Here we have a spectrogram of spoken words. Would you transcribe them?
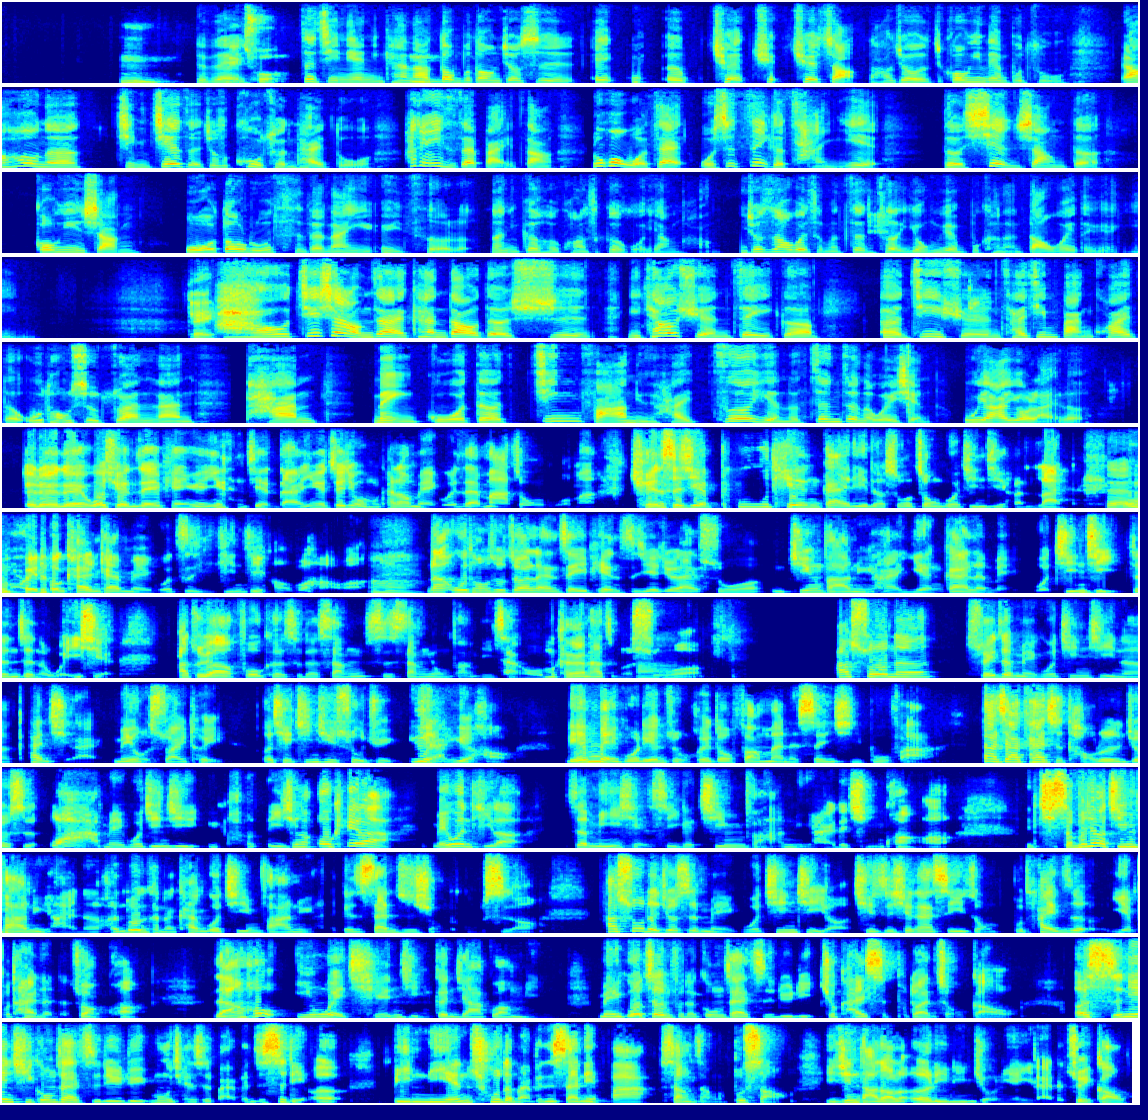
嗯，对不对？没错，这几年你看到动不动就是哎、嗯，呃，缺缺缺少，然后就供应链不足，然后呢，紧接着就是库存太多，它就一直在摆荡。如果我在我是这个产业的线上的供应商，我都如此的难以预测了，那你更何况是各国央行，你就知道为什么政策永远不可能到位的原因。对，好，接下来我们再来看到的是你挑选这一个呃《经济学人》财经板块的梧桐树专栏，谈美国的金发女孩遮掩了真正的危险，乌鸦又来了。对对对，我选这一篇原因很简单，因为最近我们看到美国在骂中国嘛，全世界铺天盖地的说中国经济很烂，我们回头看一看美国自己经济好不好啊？嗯，那梧桐树专栏这一篇直接就在说金发女孩掩盖了美国经济真正的危险。他主要 focus 的商是商用房地产，我们看看他怎么说。他、嗯、说呢，随着美国经济呢看起来没有衰退，而且经济数据越来越好，连美国联准会都放慢了升息步伐。大家开始讨论的就是，哇，美国经济已经 OK 了，没问题了。这明显是一个金发女孩的情况啊。什么叫金发女孩呢？很多人可能看过金发女孩跟三只熊的故事啊。他说的就是美国经济啊，其实现在是一种不太热也不太冷的状况。然后因为前景更加光明，美国政府的公债殖利率就开始不断走高。而十年期公债殖利率目前是百分之四点二，比年初的百分之三点八上涨了不少，已经达到了二零零九年以来的最高。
